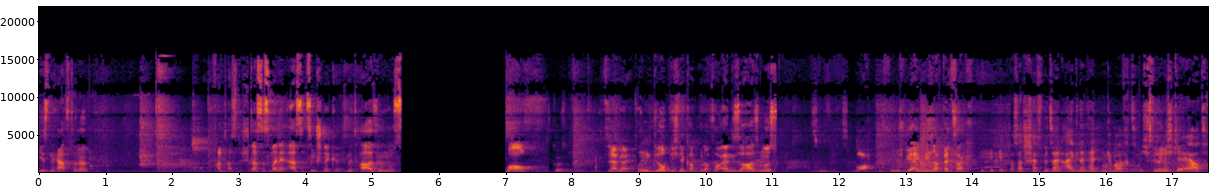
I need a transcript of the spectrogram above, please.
Hier ist ein Herz drin. Fantastisch. Das ist meine erste Zimtschnecke mit Haselnuss. Wow. Gut. Sehr geil. Unglaublich lecker, Bruder. Vor allem diese Haselnuss. Boah, ich fühle mich wie ein mieser Fettsack. Das hat Chef mit seinen eigenen Händen gemacht. Ich fühle mich geehrt.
